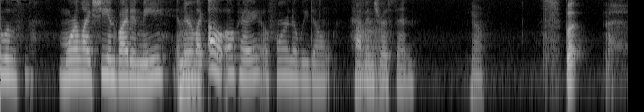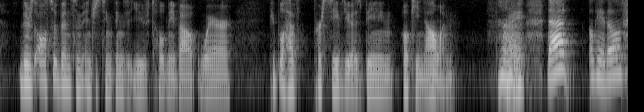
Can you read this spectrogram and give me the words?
was more like she invited me and they're like, Oh, okay, a foreigner we don't have interest in. Yeah. But there's also been some interesting things that you've told me about where people have perceived you as being Okinawan, right? That okay, those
